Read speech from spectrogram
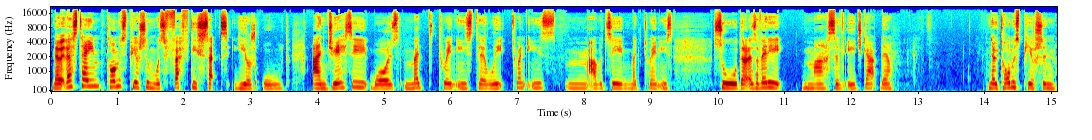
Now, at this time, Thomas Pearson was 56 years old and Jessie was mid 20s to late 20s, um, I would say mid 20s. So there is a very massive age gap there. Now, Thomas Pearson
